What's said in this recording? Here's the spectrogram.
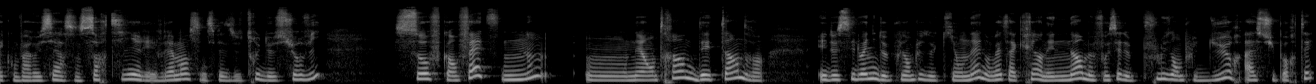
et qu'on va réussir à s'en sortir, et vraiment c'est une espèce de truc de survie. Sauf qu'en fait, non, on est en train d'éteindre et de s'éloigner de plus en plus de qui on est, donc en fait ça crée un énorme fossé de plus en plus dur à supporter.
